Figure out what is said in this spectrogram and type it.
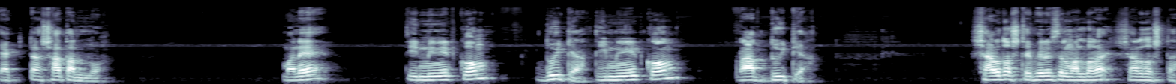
একটা সাতান্ন। মানে তিন মিনিট কম, দুইটা, তিন মিনিট কম, রাত দুইটা। সাড়ে দশটায় বেরিয়েছিল মাল্লরায় সাড়ে দশটা,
